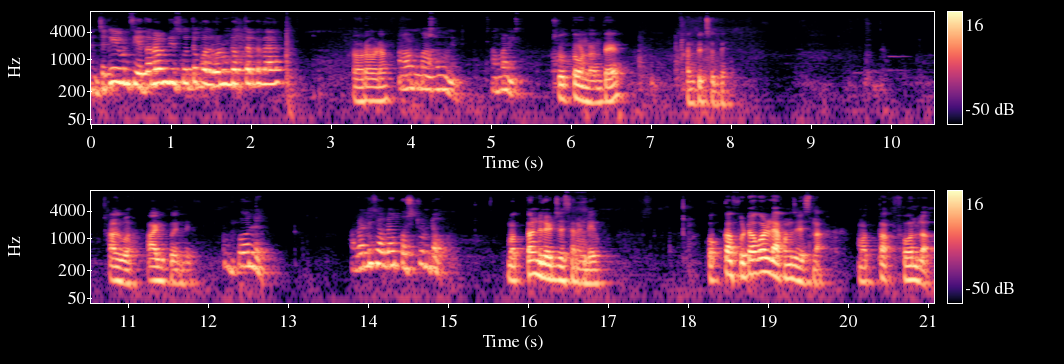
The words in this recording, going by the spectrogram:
అంచగా ఇప్పుడు సీతారాం తీసుకొస్తే పది రోజులు ఉండి వస్తారు కదా. ఎవరావిడ అవును మా అమ్మని అమ్మని. చూస్తూ ఉండు అంతే. కనిపించుద్ది. అదిగో ఆగిపోయింది. అలాంటి ఫస్ట్ ఉంటావు. మొత్తం డిలీట్ చేశానండి. ఒక్క ఫోటో కూడా లేకుండా చేసిన. మొత్తం ఫోన్లో.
